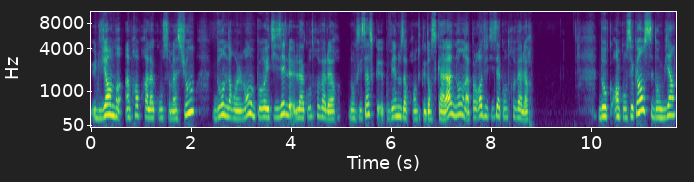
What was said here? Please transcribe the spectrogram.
une viande impropre à la consommation, dont normalement on pourrait utiliser la contre-valeur. Donc c'est ça ce qu'on vient nous apprendre, que dans ce cas-là, non, on n'a pas le droit d'utiliser la contre-valeur. Donc en conséquence, c'est donc bien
